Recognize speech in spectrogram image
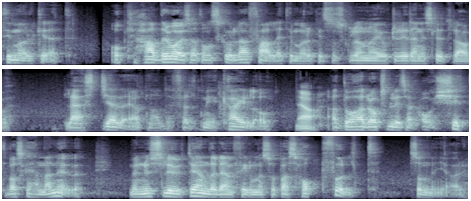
till mörkret. Och hade det varit så att hon skulle ha fallit till mörkret så skulle hon ha gjort det redan i slutet av Last Jedi, att hon hade följt med Kylo. Ja, Att då hade det också blivit så här, oj shit, vad ska hända nu? Men nu slutar ju ändå den filmen så pass hoppfullt som den gör.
